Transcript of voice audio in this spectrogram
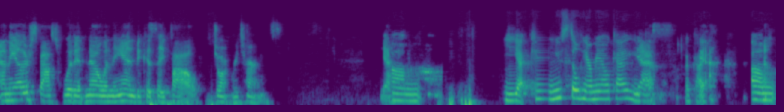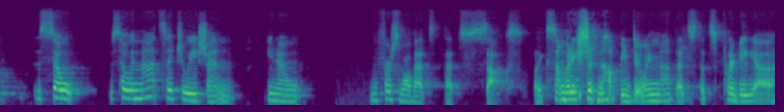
and the other spouse wouldn't know in the end because they filed joint returns. Yeah. Um, yeah, can you still hear me okay? You can? Yes. Okay. Yeah. Um, so, so in that situation, you know, well, first of all, that's, that sucks. Like somebody should not be doing that. That's, that's pretty, uh,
